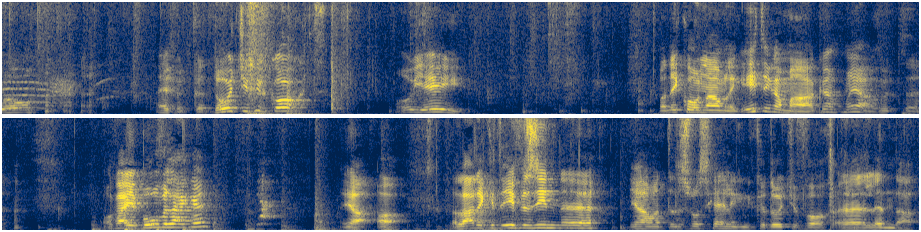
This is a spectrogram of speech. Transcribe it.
Oh. Hij heeft een cadeautje gekocht. Oh jee. Want ik kon namelijk eten gaan maken. Maar ja, goed. eh. Oh, ga je boven leggen? Ja. Ja, oh. Dan laat ik het even zien. eh, ja, want dat is waarschijnlijk een cadeautje voor eh, Linda.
